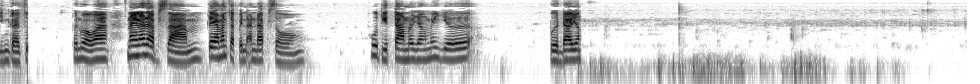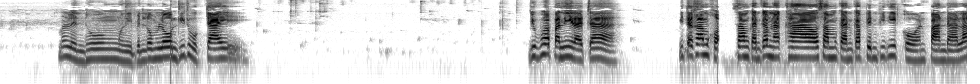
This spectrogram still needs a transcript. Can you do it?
กินกับซุ เพิ่นบอกว่าในระดับสามแต่มันก็เป็นอันดับสองผู้ติดตามเรายังไม่เยอะ เปิดดาวยังมาเล่นทงมือนี่เป็นลมโลนที่ถูกใจ อยู่พ่อปานนี่แหละจ้ามิตรข้ามขอซ้ำกันกับนักข่าวซ้ำกันกับเป็นพิธีกรปานดารา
